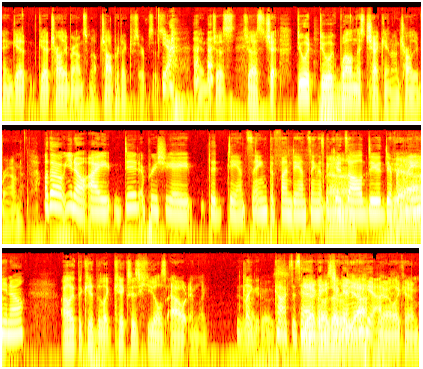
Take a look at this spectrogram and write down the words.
and get get Charlie Brown some help, Child Protective Services. Yeah. and just just che- do a do a wellness check in on Charlie Brown. Although, you know, I did appreciate the dancing, the fun dancing that the kids Ah, all do differently, yeah. you know? I like the kid that like kicks his heels out and like Like goes- cocks his yeah head like goes a chicken. every, yeah, yeah. yeah I like him.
